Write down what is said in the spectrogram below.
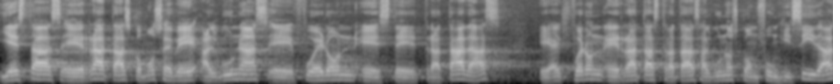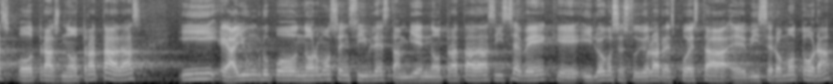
Y estas eh, ratas, como se ve, algunas eh, fueron este, tratadas, eh, fueron ratas tratadas, algunos con fungicidas, otras no tratadas, y hay un grupo normosensibles también no tratadas, y se ve que, y luego se estudió la respuesta visceromotora,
